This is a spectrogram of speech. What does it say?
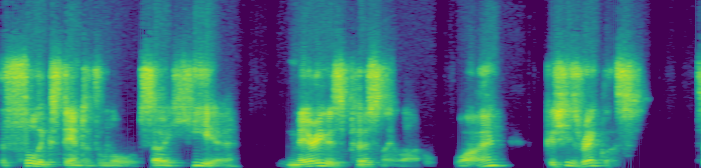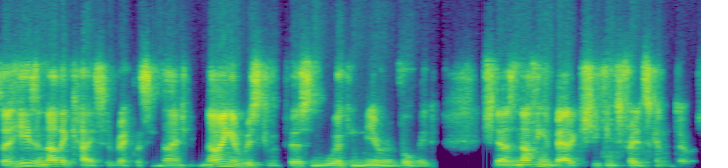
the full extent of the law. So, here, Mary was personally liable. Why? Because she's reckless. So, here's another case of reckless endangerment. Knowing a risk of a person working near a void, she does nothing about it because she thinks Fred's going to do it.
